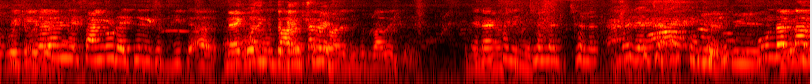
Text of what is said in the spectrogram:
বড়। গিটার আর নেই, উড়াইছে দিছে গিটার। বাজাইতে পারে দিছে, বাজাইতে। এটা খালি ছেলে ছেলে তার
